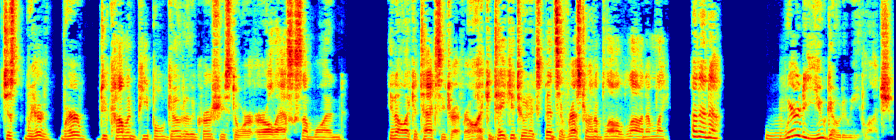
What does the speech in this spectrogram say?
just where where do common people go to the grocery store? Or I'll ask someone, you know, like a taxi driver, oh, I can take you to an expensive restaurant and blah blah blah. And I'm like, no, no, no. Where do you go to eat lunch?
